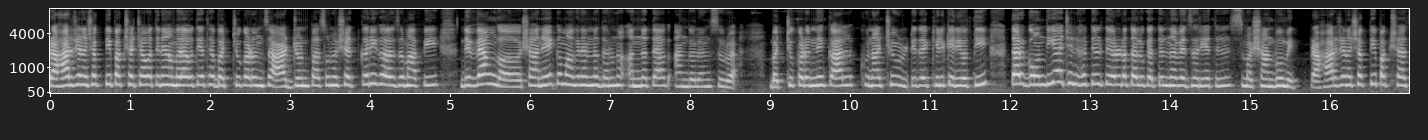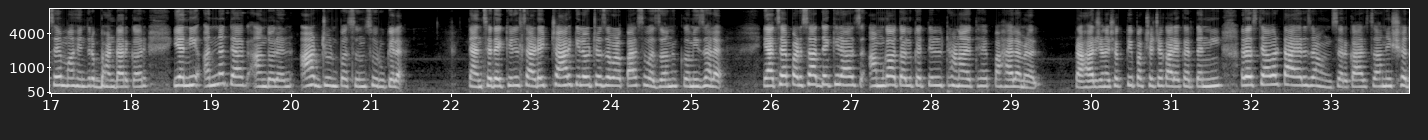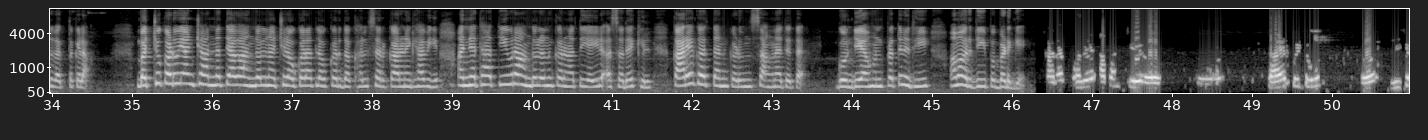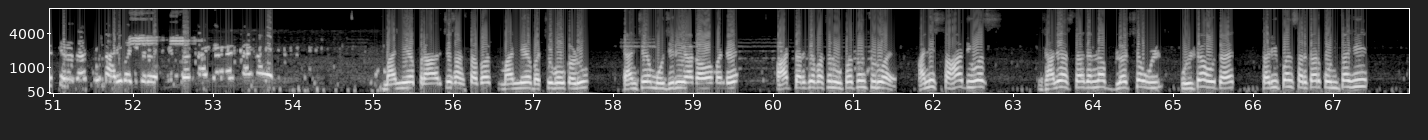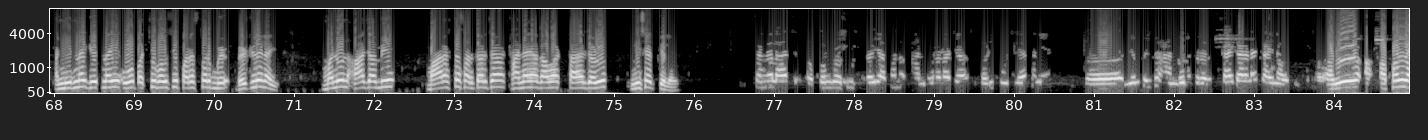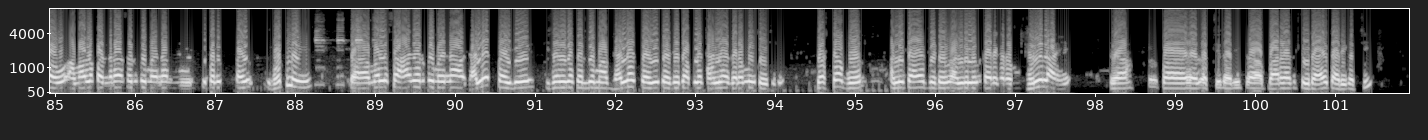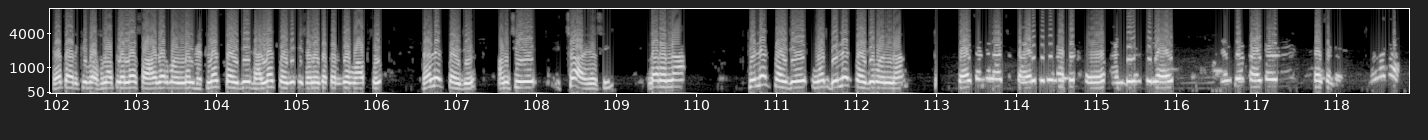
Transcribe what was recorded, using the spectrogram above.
प्रहार जनशक्ती पक्षाच्या वतीने अमरावती येथे बच्चू कडूंचा आठ जूनपासून शेतकरी कर्जमाफी दिव्यांग अशा अनेक मागण्यांना धरून अन्नत्याग आंदोलन सुरू आहे. बच्चू कडूंनी काल खुनाची उलटी देखील केली होती. तर गोंदिया जिल्ह्यातील तेरडा तालुक्यातील नवेझरी येथील स्मशानभूमीत प्रहार जनशक्ती पक्षाचे महेंद्र भांडारकर यांनी अन्नत्याग आंदोलन आठ जूनपासून सुरू केलं त्यांचे देखील साडेचार किलोच्या जवळपास वजन कमी झालंय. याचे पडसाद देखील आज आमगाव तालुक्यातील ठाणा येथे पाहायला मिळेल. प्रहार जनशक्ती पक्षाच्या कार्यकर्त्यांनी रस्त्यावर टायर जाळून सरकारचा निषेध व्यक्त केला. बच्चू कडू यांच्या अन्नत्याग आंदोलनाची लवकरात लवकर दखल सरकारने घ्यावी अन्यथा तीव्र आंदोलन करण्यात येईल असं देखील कार्यकर्त्यांकडून सांगण्यात येत आहे गोंदियाहून प्रतिनिधी अमरदीप बडगे. आपण टायर पेटवून निषेध करत आहात नारेबाजी करत आहात. नेमकं काय करणार काय नाव आहे? मान्य प्रहारचे संस्थापक मान्य बच्चूभाऊ कडू त्यांचे मुजरी या गावामध्ये आठ तारखेपासून उपोषण सुरू आहे. आणि सहा दिवस झाले असता त्यांना ब्लडच्या उल उलट्या होत आहेत तरी पण सरकार कोणताही निर्णय घेत नाही व बच्चूभाऊशी परस्पर भेटले नाही. म्हणून आज आम्ही महाराष्ट्र सरकारच्या ठाण्या या गावात टायर जळून निषेध केलाय. सांगाल आज अपंग असून सुद्धा आपण आंदोलनाच्या कडी पोहोचल्यात आणि नेमकं इथं आंदोलन करत काय कारण आहे? काय नाव आम्ही अपंग आहो आम्हाला पंधरा हजार रुपये महिना पण काही होत नाही. तर आम्हाला सहा हजार रुपये महिना झालेच पाहिजे. किसानाचा कर्ज माफ झालाच पाहिजे. त्याच्यात आपल्या ठाण्या गरमच होते बोर आम्ही टायर पेट्रोल आंदोलन कार्यक्रम ठेवलेला आहे. त्या आजची तारीख बारा तेरा आहे तारीख आजची या तारखेपासून आपल्याला सहा हजार महिना भेटल्याच पाहिजे झाल्याच पाहिजे. किसानाचा कर्ज माफ झाल्याच पाहिजे. आमची इच्छा आहे अशी. कारण केल्याच पाहिजे न दिल्याच पाहिजे म्हणणार काय सांगाल आज? टायर पेटून आपण आंदोलन केलं आहे? नेमकं काय कारण आहे काय सांगाल?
